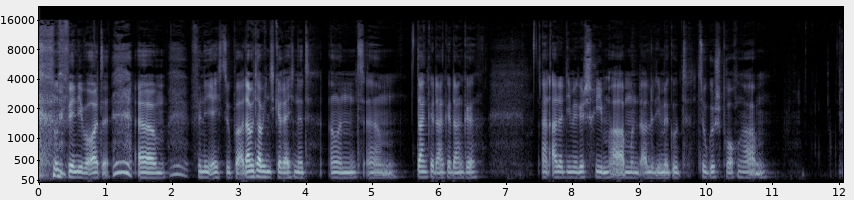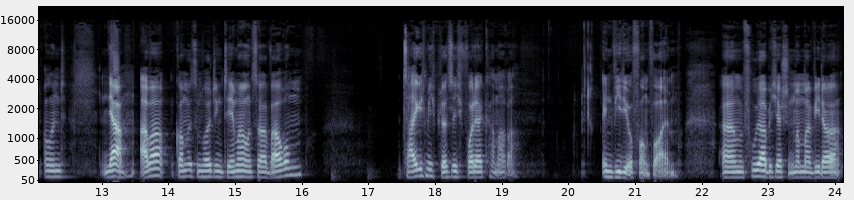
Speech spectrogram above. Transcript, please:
mir fehlen die Worte. Ähm, Finde ich echt super. Damit habe ich nicht gerechnet. Und ähm, danke, danke, danke an alle, die mir geschrieben haben und alle, die mir gut zugesprochen haben. Und ja, aber kommen wir zum heutigen Thema und zwar, warum zeige ich mich plötzlich vor der Kamera? In Videoform vor allem. Ähm, früher habe ich ja schon immer mal wieder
